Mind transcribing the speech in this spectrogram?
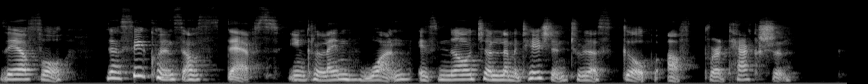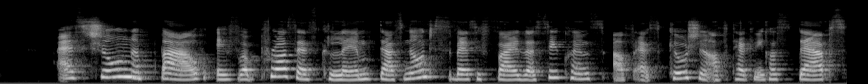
Therefore, the sequence of steps in Claim 1 is not a limitation to the scope of protection. As shown above, if a process claim does not specify the sequence of execution of technical steps,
